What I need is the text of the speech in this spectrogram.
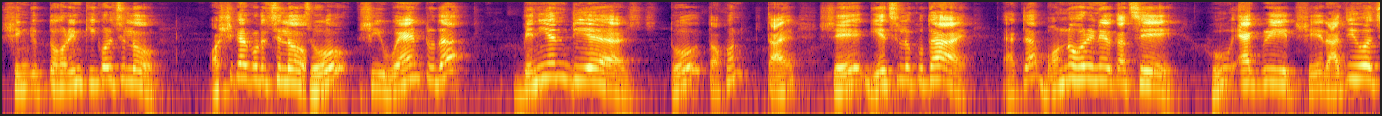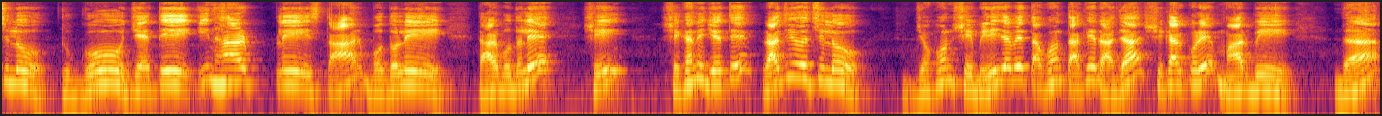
সিংযুক্ত হরিণ কি করেছিল? অস্বীকার করেছিল। So she went to the banyan deer তো তখন তাই সে গিয়েছিল কোথায়? একটা বন্য হরিণের কাছে। হু অ্যাগ্রিড, সে রাজি হয়েছিল টু গো যেতে ইন হার প্লেস তার বদলে। তার বদলে সে সেখানে যেতে রাজি হয়েছিল। যখন সে বেরিয়ে যাবে, তখন তাকে রাজা স্বীকার করে মারবে। The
